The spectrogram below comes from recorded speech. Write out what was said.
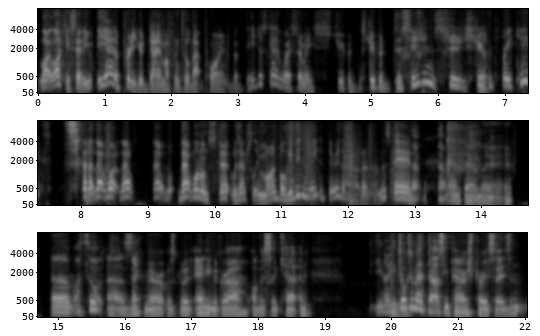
like like you said, he, he had a pretty good game up until that point, but he just gave away so many stupid stupid decisions, stu- stupid free kicks. That that what that that that one on Sturt was absolutely mind boggling. He didn't need to do that. I don't understand. that that one down there. Um, I thought uh, Zach Merrett was good. Andy McGrath, obviously, cat, and you know, you Mm. talked about Darcy Parish preseason.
